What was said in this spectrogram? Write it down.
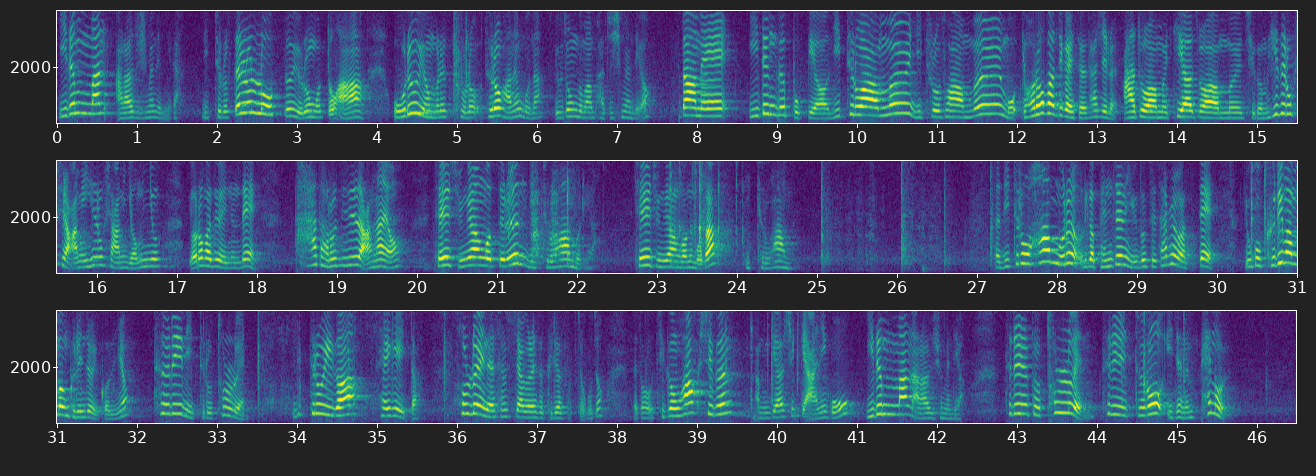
이름만 알아주시면 됩니다. 니트로셀룰로스 이런 것도 아 오류 위험물에 들어, 들어 가는구나. 이 정도만 봐주시면 돼요. 그 다음에 2등급 볼게요. 니트로 화합물, 니트로소 화합물 뭐 여러 가지가 있어요. 사실은 아조 화합물, 디아조 화합물, 지금 히드록실 아민, 히드록실 아민, 염류 여러 가지가 있는데 다 다뤄지질 않아요. 제일 중요한 것들은 니트로 화합물이에요. 제일 중요한 거는 뭐다? 니트로 화합물. 자, 니트로 화합물은 우리가 벤제는 유도체 살펴봤을 때 요거 그림 한번 그린 적 있거든요. 트리 니트로 톨루엔. 니트로이가 세개 있다. 톨루엔에서 시작을 해서 그렸었죠. 그죠? 그래서 지금 화학식은 암기하실 게 아니고 이름만 알아주시면 돼요. 트리니트로 톨루엔, 트리니트로 이제는 페놀.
